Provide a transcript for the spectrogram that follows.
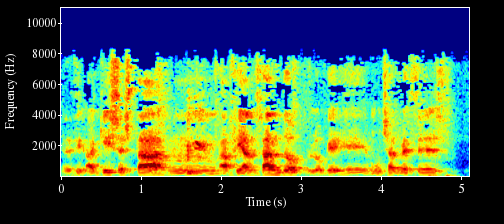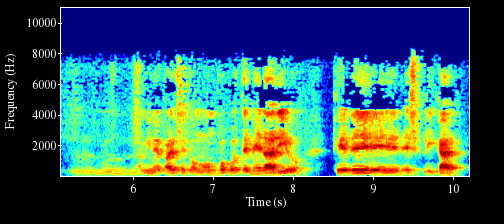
Es decir, aquí se está mm, afianzando lo que muchas veces mm, a mí me parece como un poco temerario querer explicar,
